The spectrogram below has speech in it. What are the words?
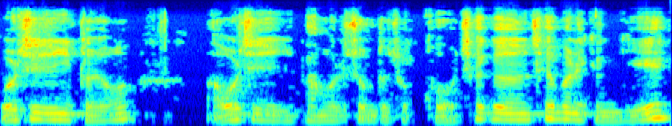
올 시즌이 더 아, 올 시즌 방어율이 좀 더 좋고 최근 세 번의 경기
